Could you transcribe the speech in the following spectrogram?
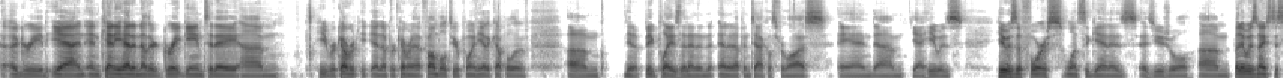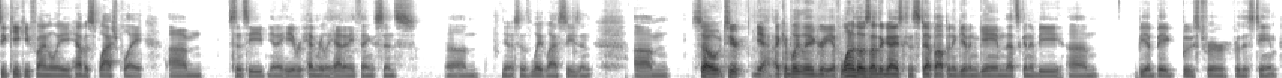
Agreed. Yeah, and and Kenny had another great game today. Um, he recovered, he ended up recovering that fumble. To your point, he had a couple of, um, you know, big plays that ended ended up in tackles for loss, and um, yeah, he was he was a force once again as as usual. Um, but it was nice to see Keke finally have a splash play, um, since he you know he hadn't really had anything since um, you know since late last season. Um, so to your, yeah, I completely agree. If one of those other guys can step up in a given game, that's going to be um, be a big boost for for this team.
